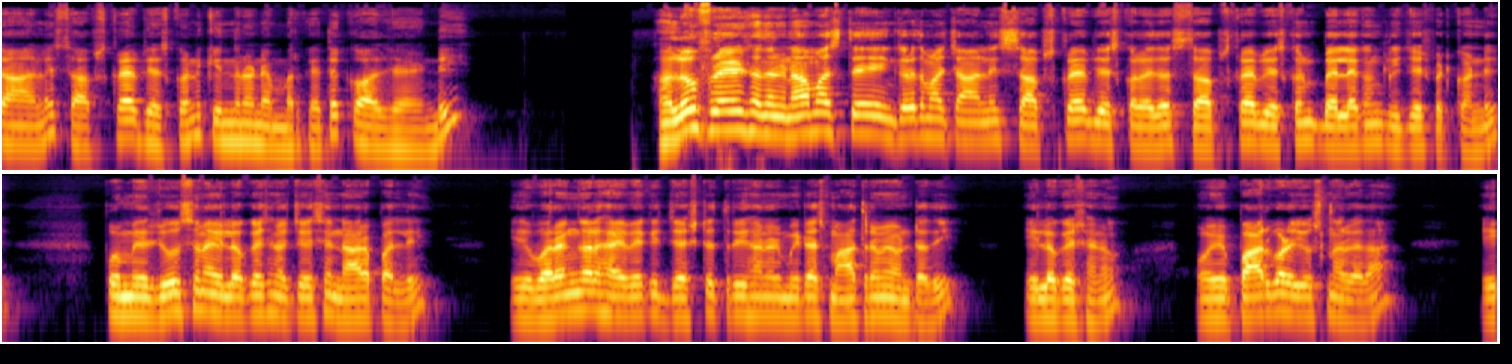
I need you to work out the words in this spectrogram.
ఛానల్ని సబ్స్క్రైబ్ చేసుకొని కింద నెంబర్కి అయితే కాల్ చేయండి. హలో ఫ్రెండ్స్ అందరికి నమస్తే. ఇంకైతే మన ఛానల్ని సబ్స్క్రైబ్ చేసుకోలేదు సబ్స్క్రైబ్ చేసుకొని బెల్ ఐకాన్ క్లిక్ చేసి పెట్టుకోండి. ఇప్పుడు మీరు చూస్తున్న ఈ లొకేషన్ వచ్చేసి నారపల్లి. ఇది వరంగల్ హైవేకి జస్ట్ త్రీ హండ్రెడ్ మీటర్స్ మాత్రమే ఉంటుంది ఈ లొకేషను. పార్ పార్క్ కూడా చూస్తున్నారు కదా. ఈ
